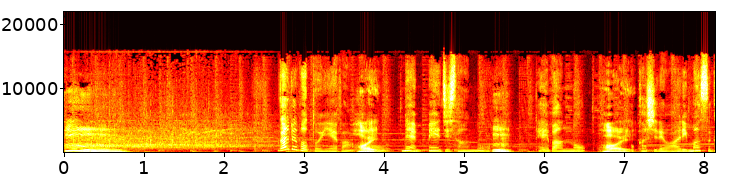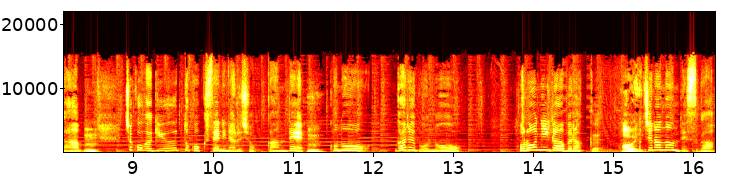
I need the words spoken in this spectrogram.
うんガルボといえば、はい。ね明治さんのうん。定番のはい。お菓子ではありますが、うん。チョコがぎゅーっとこう癖になる食感で、うん。このガルボのホロニガーブラックはい。こちらなんですが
